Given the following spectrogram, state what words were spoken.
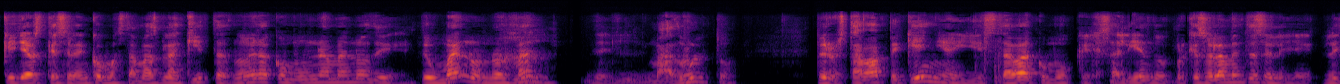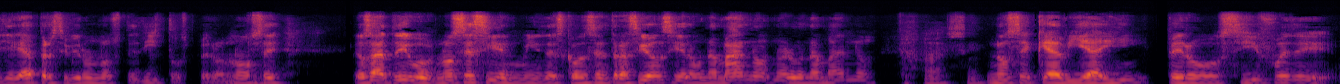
que ya ves que se ven como hasta más blanquitas, ¿no? Era como una mano de, de humano normal, del adulto. Pero estaba pequeña y estaba como que saliendo, porque solamente se le, le llegué a percibir unos deditos, pero no sé. O sea, te digo, no sé si en mi desconcentración si era una mano, no era una mano, Ajá, sí. no sé qué había ahí, pero sí fue de,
